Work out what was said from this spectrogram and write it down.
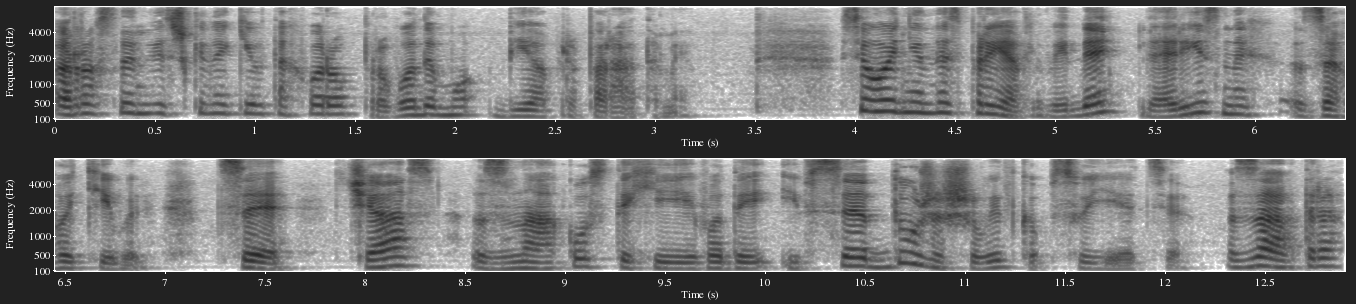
рослин від шкідників та хвороб проводимо біопрепаратами. Сьогодні несприятливий день для різних заготівель. Це час знаку стихії води, і все дуже швидко псується. Завтра,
